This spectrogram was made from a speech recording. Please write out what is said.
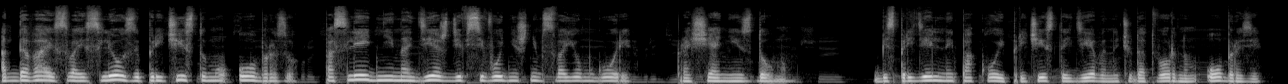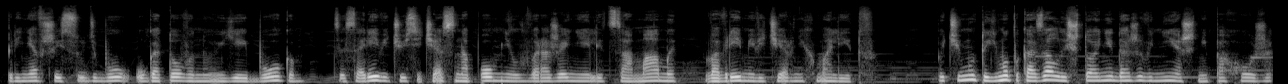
отдавая свои слезы причистому образу, последней надежде в сегодняшнем своем горе, прощании с домом. Беспредельный покой причистой девы на чудотворном образе, принявшей судьбу, уготованную ей Богом, Цесаревичу сейчас напомнил выражение лица мамы во время вечерних молитв. Почему-то ему показалось, что они даже внешне похожи.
